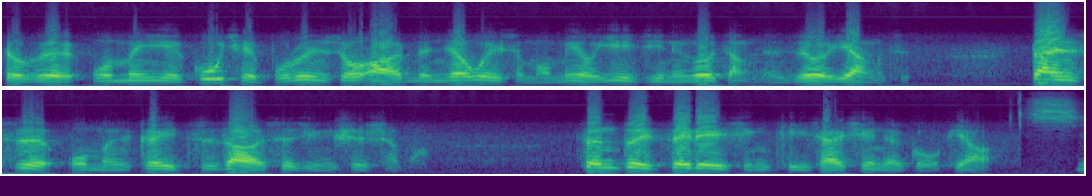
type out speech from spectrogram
对不对？我们也姑且不论说啊，人家为什么没有业绩能够长成这个样子，但是我们可以知道的事情是什么？针对这类型题材性的股票，是，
